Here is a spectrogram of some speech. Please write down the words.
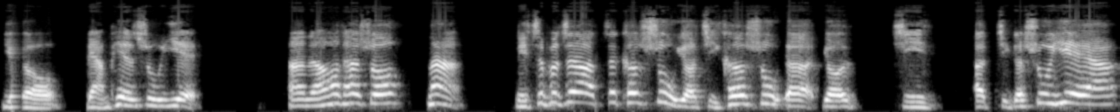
有两片树叶。”啊，然后他说：“那。”你知不知道这棵树有几棵树？呃，有几呃几个树叶呀？啊，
